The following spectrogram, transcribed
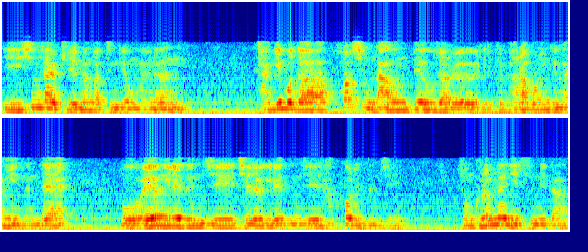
이 신사일주 예명 같은 경우에는 자기보다 훨씬 나은 배우자를 이렇게 바라보는 경향이 있는데 뭐 외형이라든지 재력이라든지 학벌이든지 좀 그런 면이 있습니다.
